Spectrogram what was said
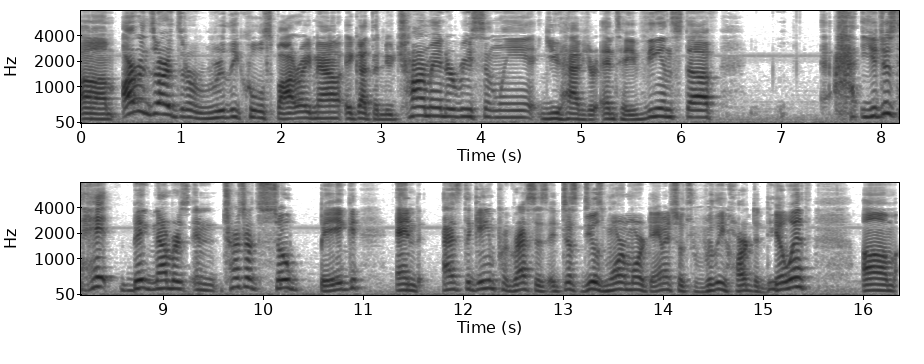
Um, Arvenzard's in a really cool spot right now. It got the new Charmander recently. You have your Entei V and stuff. You just hit big numbers, and Charizard's so big, and as the game progresses, it just deals more and more damage, so it's really hard to deal with. Um,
